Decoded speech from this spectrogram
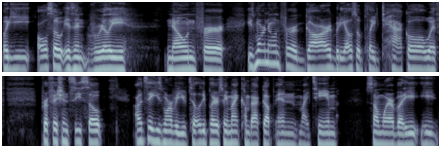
but he also isn't really known for he's more known for a guard, but he also played tackle with proficiency. So I would say he's more of a utility player. So he might come back up in my team somewhere, but he he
